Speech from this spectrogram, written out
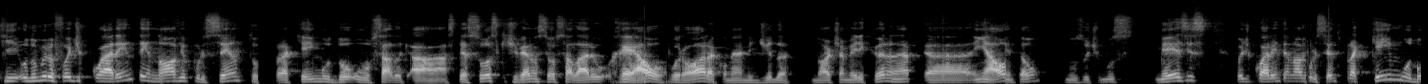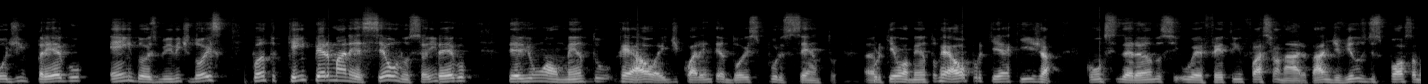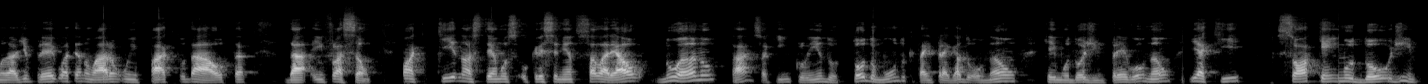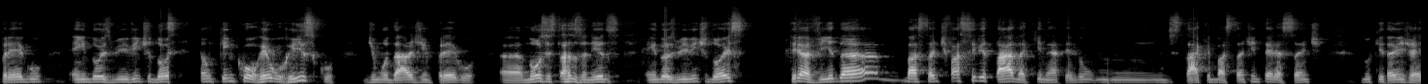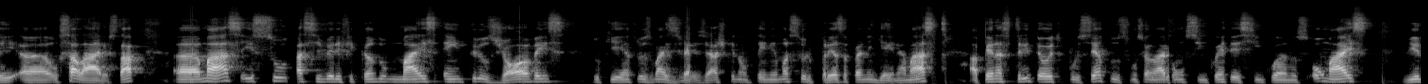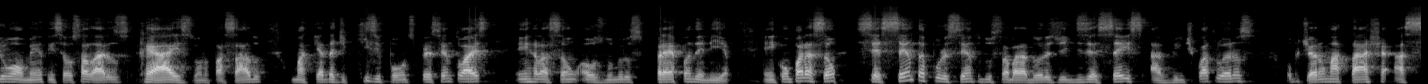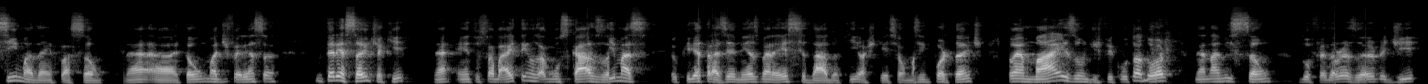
que o número foi de 49% para quem mudou o salário, as pessoas que tiveram seu salário real por hora, como é a medida norte-americana, né, uh, em alta, então, nos últimos meses, foi de 49% para quem mudou de emprego em 2022, enquanto quem permaneceu no seu emprego teve um aumento real aí de 42%. Ah, por que o aumento real? Porque aqui já considerando-se o efeito inflacionário, tá? Indivíduos dispostos a mudar de emprego atenuaram o impacto da alta da inflação. Então, aqui nós temos o crescimento salarial no ano, tá? Isso aqui incluindo todo mundo que está empregado ou não, quem mudou de emprego ou não, e aqui só quem mudou de emprego em 2022. Então, quem correu o risco de mudar de emprego uh, nos Estados Unidos em 2022 teve a vida bastante facilitada aqui, né? Teve um, um destaque bastante interessante no que tange aí uh, os salários, tá? Uh, mas isso está se verificando mais entre os jovens do que entre os mais velhos. Eu acho que não tem nenhuma surpresa para ninguém, né? Mas apenas 38% dos funcionários com 55 anos ou mais viram um aumento em seus salários reais do ano passado, uma queda de 15 pontos percentuais em relação aos números pré-pandemia. Em comparação, 60% dos trabalhadores de 16 a 24 anos obtiveram uma taxa acima da inflação. Né? Ah, então, uma diferença interessante aqui né, entre os trabalhadores. Tem alguns casos aqui, mas eu queria trazer mesmo era esse dado aqui, eu acho que esse é o mais importante. Então, é mais um dificultador né, na missão do Federal Reserve de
